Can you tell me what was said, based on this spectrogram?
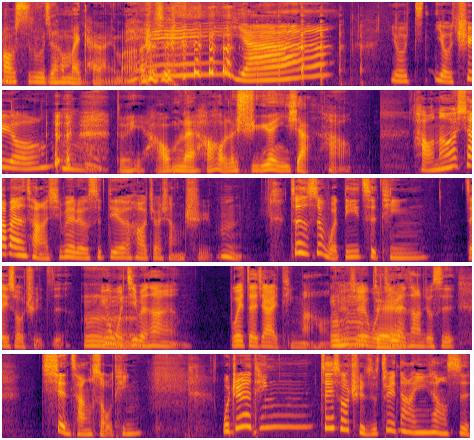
奥斯陆加上麦凯莱嘛。哎呀，有有趣哦。嗯，对，好，我们来好好的许愿一下。好，好，然后下半场西贝流士第二号交响曲。嗯，这是我第一次听这首曲子，嗯，因为我基本上不会在家里听嘛，哈，对，所以我基本上就是现场首听。我觉得听。这首曲子最大印象是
